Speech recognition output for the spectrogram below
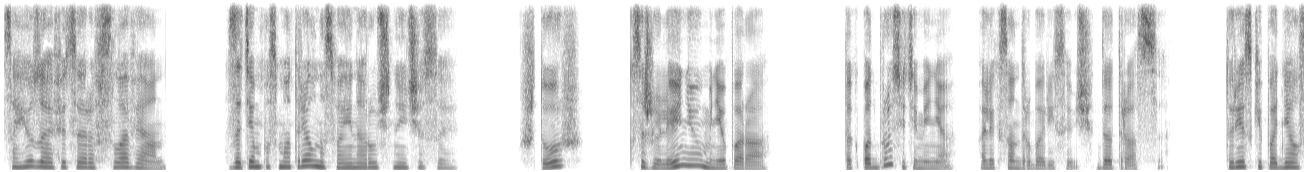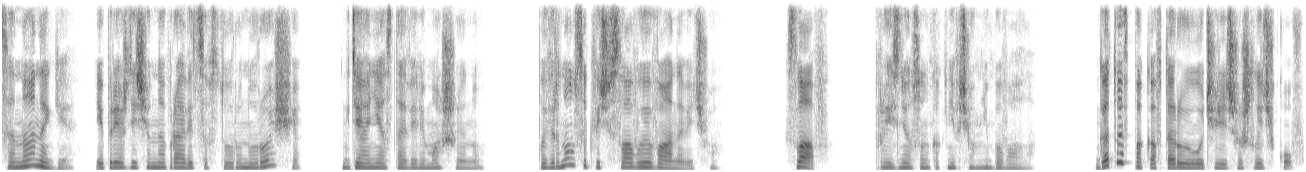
Союза офицеров славян, затем посмотрел на свои наручные часы. Что ж, к сожалению, мне пора. Так подбросите меня, Александр Борисович, до трассы. Турецкий поднялся на ноги и, прежде чем направиться в сторону рощи, где они оставили машину, повернулся к Вячеславу Ивановичу. «Слав», — произнес он, как ни в чем не бывало, — «готовь пока вторую очередь шашлычков.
